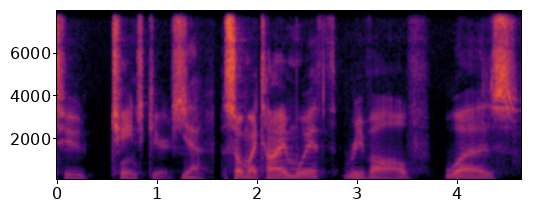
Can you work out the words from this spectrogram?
to change gears. Yeah. So, my time with Revolve was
